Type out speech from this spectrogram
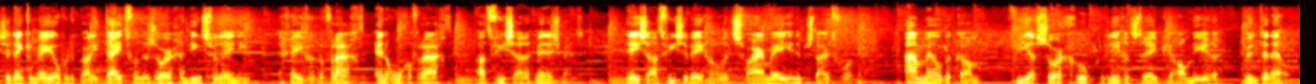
Ze denken mee over de kwaliteit van de zorg en dienstverlening en geven gevraagd en ongevraagd advies aan het management. Deze adviezen wegen altijd zwaar mee in de besluitvorming. Aanmelden kan via zorggroep-almere.nl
